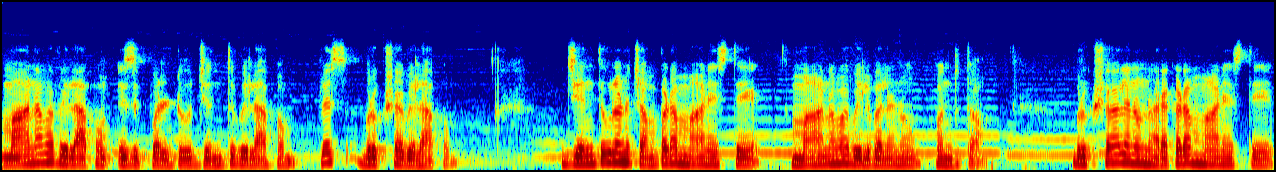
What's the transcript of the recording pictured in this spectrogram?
మానవ విలాపం ఇజ్ ఈక్వల్ టు జంతు విలాపం ప్లస్ వృక్ష విలాపం. జంతువులను చంపడం మానేస్తే మానవ విలువలను పొందుతాం. వృక్షాలను నరకడం మానేస్తే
